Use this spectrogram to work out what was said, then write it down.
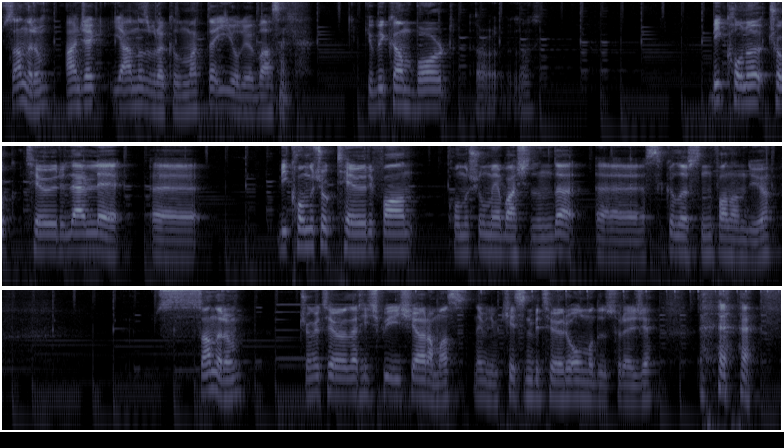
Sanırım ancak yalnız bırakılmak da iyi oluyor bazen. You become bored. Bir konu çok teorilerle e, bir konu çok teori falan konuşulmaya başladığında e, sıkılırsın falan diyor. Sanırım çünkü teoriler hiçbir işe yaramaz. Ne bileyim kesin bir teori olmadığı sürece.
